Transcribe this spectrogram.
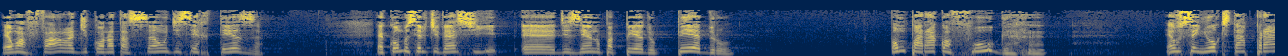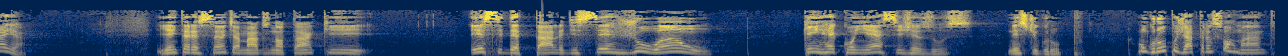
é uma fala de conotação de certeza. É como se ele tivesse é, dizendo para Pedro: Pedro, Vamos parar com a fuga. É o Senhor que está à praia. E é interessante, amados, notar que esse detalhe de ser João quem reconhece Jesus neste grupo. Um grupo já transformado.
